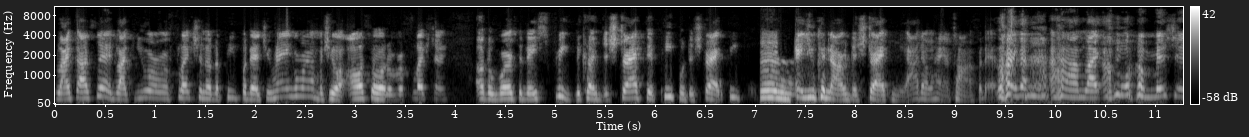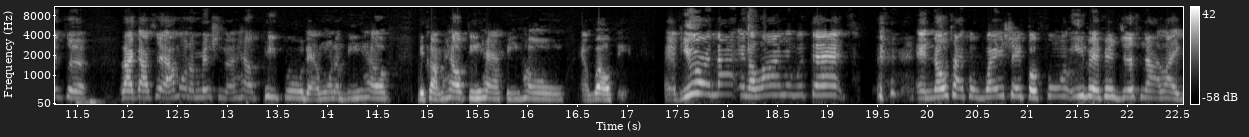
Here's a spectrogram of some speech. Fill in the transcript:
like I said, like you're a reflection of the people that you hang around, but you're also a reflection of the words that they speak because distracted people distract people. Mm. And you cannot distract me. I don't have time for that. Like I'm like I'm on a mission to like I said, I'm on a mission to help people that want to be helped become healthy, happy, whole, and wealthy. If you are not in alignment with that in no type of way, shape, or form, even if it's just not like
